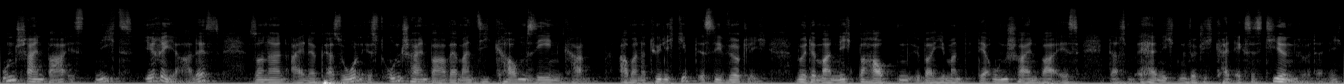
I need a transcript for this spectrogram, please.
Unscheinbar ist nichts Irreales, sondern eine Person ist unscheinbar, wenn man sie kaum sehen kann. Aber natürlich gibt es sie wirklich. Würde man nicht behaupten über jemand, der unscheinbar ist, dass er nicht in Wirklichkeit existieren würde, nicht?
